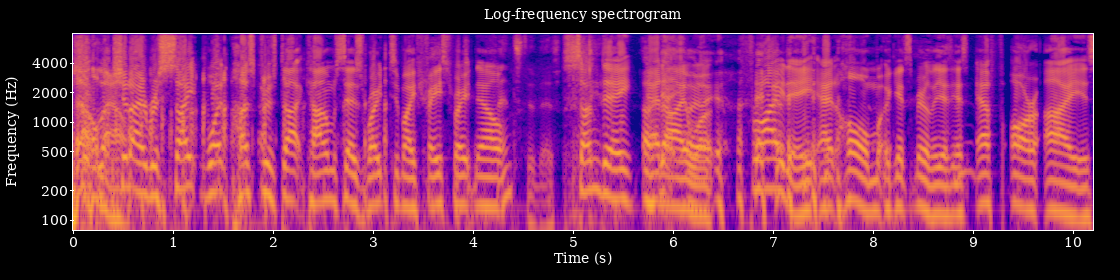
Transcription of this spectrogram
should, should I recite what Huskers.com says right to my face right now? offense to this. Sunday at Okay, all Iowa, right. Friday at home against Maryland. Yes, yes. F R I is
